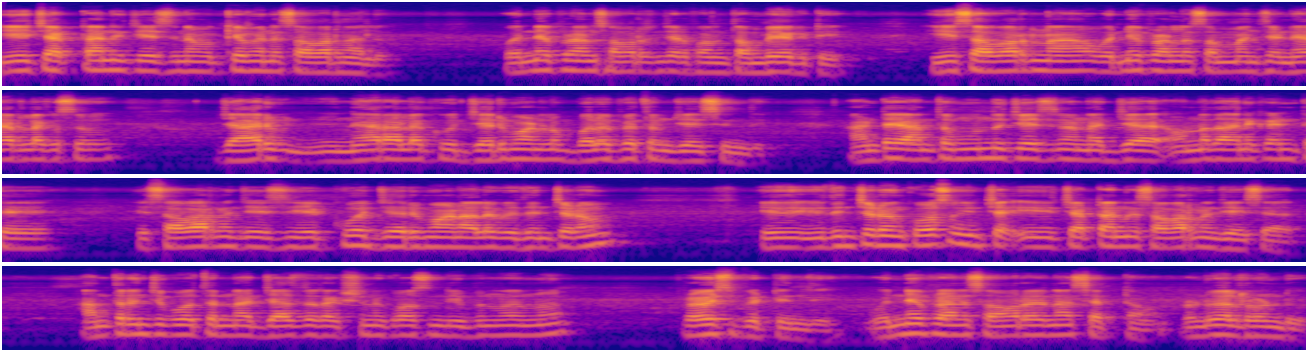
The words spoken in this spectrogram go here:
ఈ చట్టానికి చేసిన ముఖ్యమైన సవరణలు. వన్యప్రాణి సంరక్షించడం పంతొమ్మిది తొంభై ఒకటి. ఈ సవరణ వన్యప్రాణులకు సంబంధించిన నేరాలకు జారి నేరాలకు జరిమానాలను బలోపేతం చేసింది. అంటే అంతకుముందు చేసిన నజ్జ ఉన్నదానికంటే ఈ సవరణ చేసి ఎక్కువ జరిమానాలు విధించడం ఇది విధించడం కోసం ఈ చట్టానికి ఈ చట్టాన్ని సవరణ చేశారు. అంతరించిపోతున్న జాతుల రక్షణ కోసం నిబంధనలను ప్రవేశపెట్టింది. వన్యప్రాణి సంరక్షణ చట్టం రెండు వేల రెండు.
